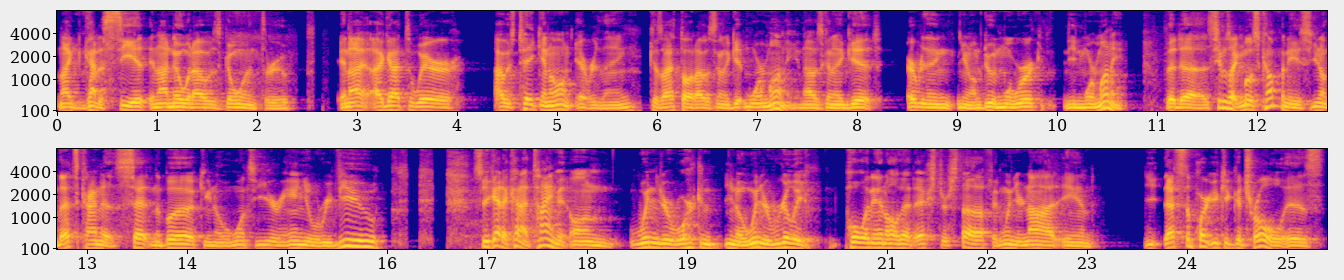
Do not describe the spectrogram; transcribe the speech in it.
and I can kind of see it, and I know what I was going through. And I, I got to where I was taking on everything because I thought I was going to get more money, and I was going to get everything. You know, I'm doing more work, need more money. But uh, it seems like most companies, you know, that's kind of set in the book. You know, once a year annual review. So you got to kind of time it on when you're working, you know, when you're really pulling in all that extra stuff and when you're not. And you, that's the part you can control is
